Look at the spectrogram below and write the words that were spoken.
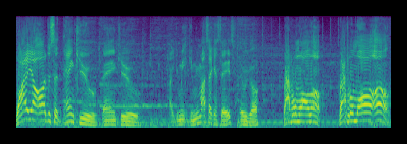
Why y'all all just said thank you, thank you? All right, give me, give me my second stage. Here we go. Wrap them all up. Wrap them all up.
